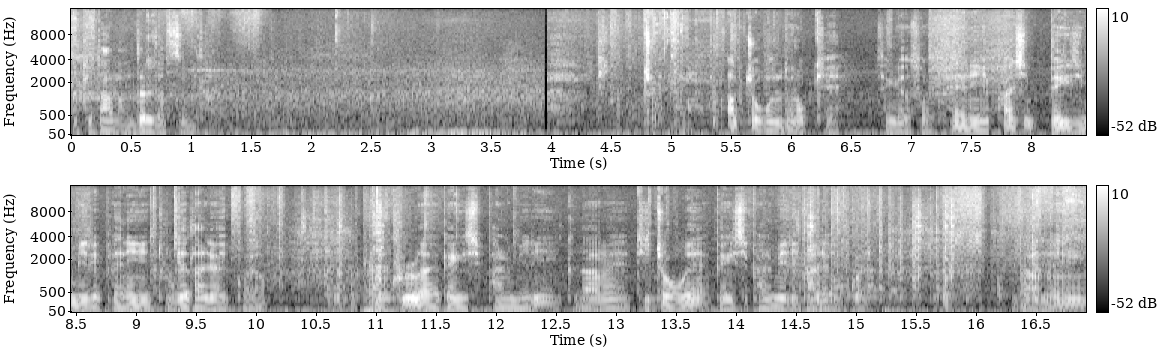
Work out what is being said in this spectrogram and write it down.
이렇게 다 만들어졌습니다. 뒤쪽, 앞쪽은 이렇게 생겨서 팬이 80, 120mm 팬이 두 개 달려 있고요. 쿨러에 128mm, 그 다음에 뒤쪽에 128mm 달려 있고요. 그 다음에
